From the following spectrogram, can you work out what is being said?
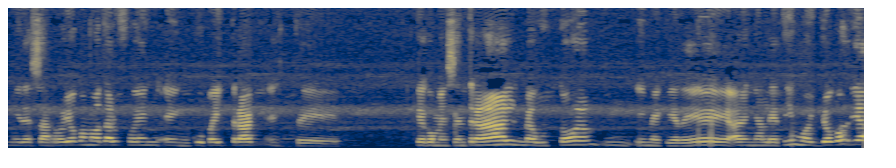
mi desarrollo como tal fue en, en Coupe Track, este, que comencé a entrenar, me gustó y me quedé en atletismo. Yo corría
